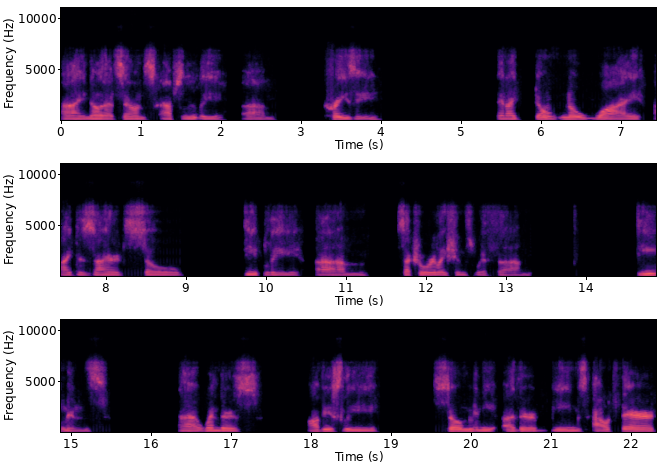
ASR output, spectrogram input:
I know that sounds absolutely um, crazy, and I don't know why I desired so deeply um, sexual relations with um, demons uh, when there's obviously so many other beings out there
